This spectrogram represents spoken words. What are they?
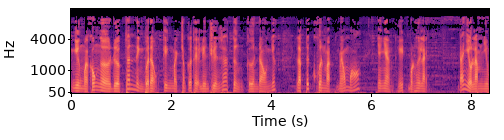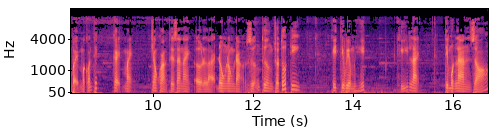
Nhưng mà không ngờ được thân hình vừa động kinh mạch trong cơ thể liền truyền ra từng cơn đau nhức, lập tức khuôn mặt méo mó, nhẹ nhàng hít một hơi lạnh. Đã nhiều năm như vậy mà con thích cậy mạnh, Trong khoảng thời gian này ở lại Đông Long Đạo dưỡng thương cho tốt đi. Khi tiêu viêm hít khí lạnh thì một làn gió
